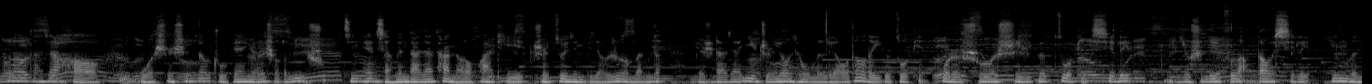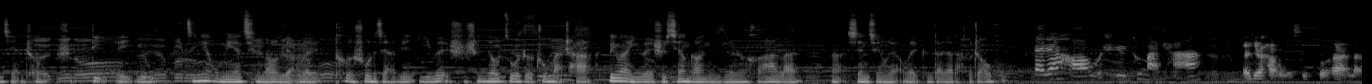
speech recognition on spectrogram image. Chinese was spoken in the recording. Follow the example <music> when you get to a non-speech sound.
Hello，大家好，我是深交主编元首的秘书。今天想跟大家探讨的话题是最近比较热门的，也是大家一直要求我们聊到的一个作品，或者说是一个作品系列，也就是列夫朗道系列，英文简称是 DAU。今天我们也请到了两位特殊的嘉宾，一位是深交作者朱马茶，另外一位是香港影评人何阿兰。那先请两位跟大家打个招呼。大家好，我是朱马茶。大家好，我是何阿兰。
